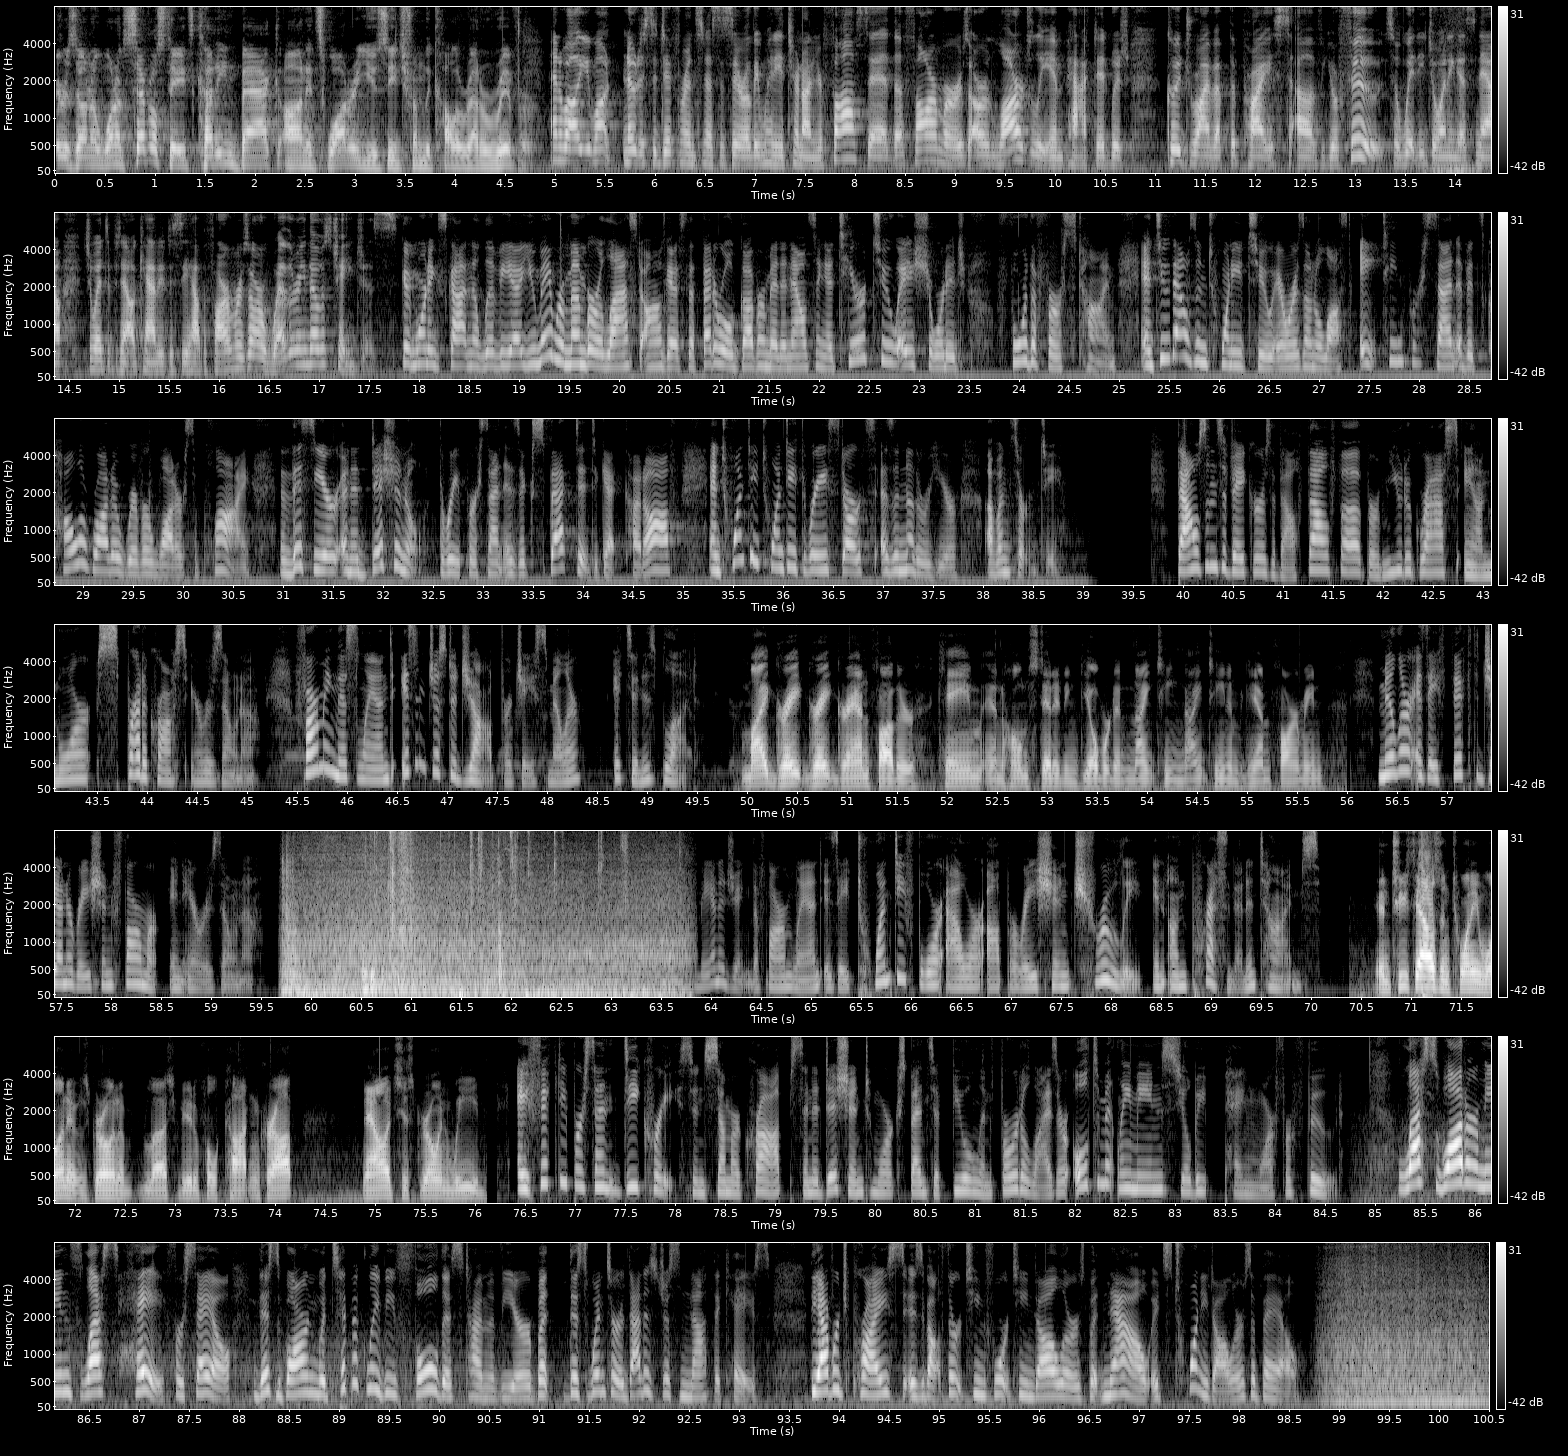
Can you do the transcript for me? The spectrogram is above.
Arizona, one of several states cutting back on its water usage from the Colorado River. And while you won't notice a difference necessarily when you turn on your faucet, the farmers are largely impacted, which could drive up the price of your food. So Whitney joining us now. She went to Pinal County to see how the farmers are weathering those changes. Good morning, Scott and Olivia. You may remember last August, the federal government announcing a Tier 2A shortage for the first time. In 2022, Arizona lost 18% of its Colorado River water supply. This year, an additional 3% is expected to get cut off, and 2023 starts as another year of uncertainty. Thousands of acres of alfalfa, Bermuda grass, and more spread across Arizona. Farming this land isn't just a job for Jace Miller, it's in his blood. My great great grandfather came and homesteaded in Gilbert in 1919 and began farming. Miller is a fifth generation farmer in Arizona. Managing the farmland is a 24 hour operation, truly in unprecedented times. In 2021, it was growing a lush, beautiful cotton crop. Now it's just growing weeds. A 50% decrease in summer crops, in addition to more expensive fuel and fertilizer, ultimately means you'll be paying more for food. Less water means less hay for sale. This barn would typically be full this time of year, but this winter that is just not the case. The average price is about $13, $14, but now it's $20 a bale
